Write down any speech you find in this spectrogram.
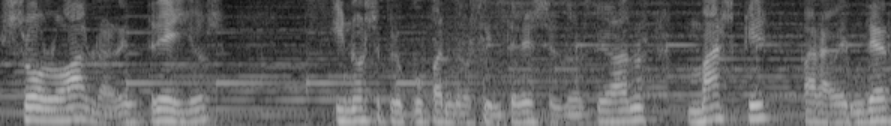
solo hablan entre ellos y no se preocupan de los intereses de los ciudadanos más que para vender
